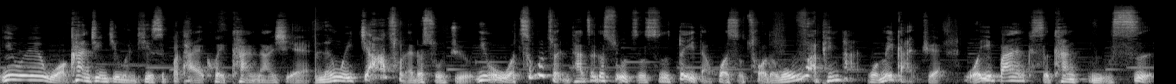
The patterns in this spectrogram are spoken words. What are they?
因为我看经济问题是不太会看那些人为加出来的数据，因为我吃不准它这个数字是对的或是错的，我无法评判，我没感觉。我一般是看股市、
